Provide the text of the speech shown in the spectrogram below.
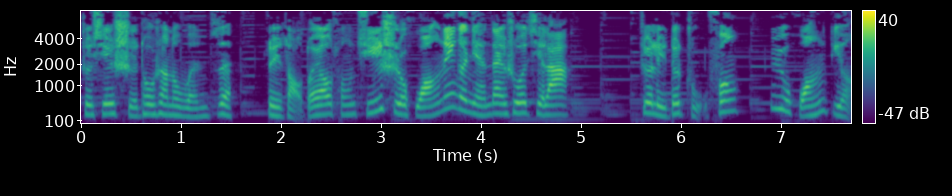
这些石头上的文字，最早都要从秦始皇那个年代说起啦。这里的主峰玉皇顶。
